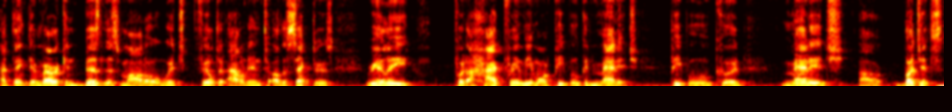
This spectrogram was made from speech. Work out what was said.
I think the American business model, which filtered out into other sectors, really put a high premium on people who could manage, people who could manage uh, budgets,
